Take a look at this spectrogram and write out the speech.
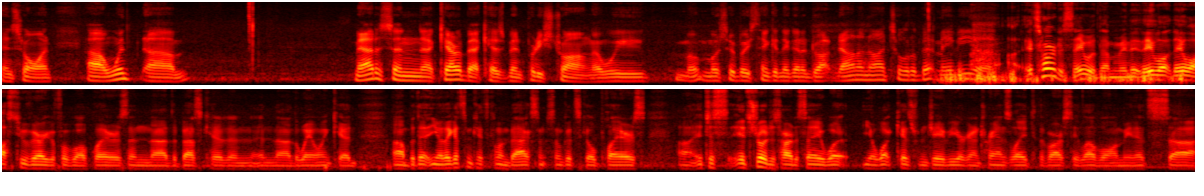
and so on. Uh, when, um, Madison uh, has been pretty strong. We most everybody's thinking they're going to drop down a notch a little bit, maybe. Or? It's hard to say with them. I mean, they they, lost two very good football players, and uh, the best kid and, and uh, the Wayland kid. Uh, but they, you know, they get some kids coming back, some some good skilled players. Uh, it just it's really just hard to say what you know what kids from JV are going to translate to the varsity level. I mean, it's. Uh,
